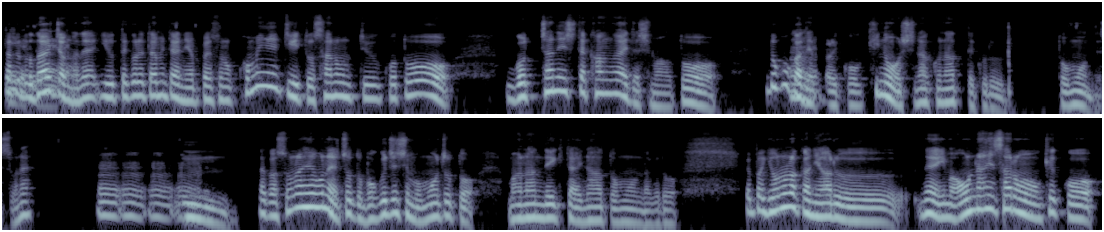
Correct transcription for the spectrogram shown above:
だけど大ちゃんがね、言ってくれたみたいに、やっぱりそのコミュニティとサロンっていうことをごっちゃにして考えてしまうと、どこかでやっぱりこう、機能しなくなってくると思うんですよね。うんうんうんう。うんん。だからその辺をね、ちょっと僕自身ももうちょっと学んでいきたいなと思うんだけど、やっぱり世の中にある、ね、今オンラインサロンを結構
